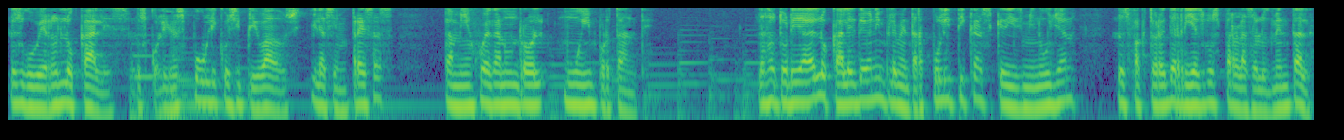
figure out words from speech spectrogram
Los gobiernos locales, los colegios públicos y privados y las empresas también juegan un rol muy importante. Las autoridades locales deben implementar políticas que disminuyan los factores de riesgos para la salud mental,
